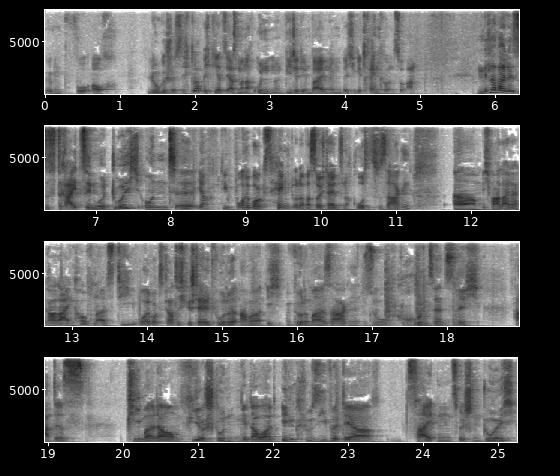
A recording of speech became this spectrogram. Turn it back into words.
irgendwo auch logisch ist. Ich glaube, ich gehe jetzt erstmal nach unten und biete den beiden irgendwelche Getränke und so an. Mittlerweile ist es 13 Uhr durch und äh, ja, die Wallbox hängt oder was soll ich da jetzt noch groß zu sagen? Ähm, ich war leider gerade einkaufen, als die Wallbox fertiggestellt wurde, aber ich würde mal sagen, so grundsätzlich hat es Pi mal Daumen vier Stunden gedauert, inklusive der Zeiten zwischendurch,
